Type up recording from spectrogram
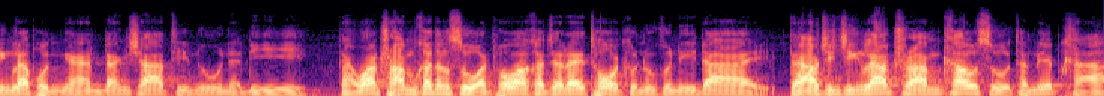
ริง ๆ แล้วผลงานแบงก์ชาติที่นู่นน่ะดี แต่ว่าทรัมป์เขาต้องสวดเพราะว่าเขาจะได้โทษคนนู้นคนนี้ได้ แต่เอาจริง ๆ แล้วทรัมป์เข้าสู่ทำเนียบขาว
